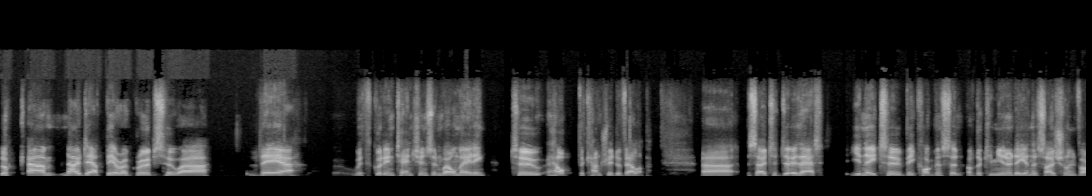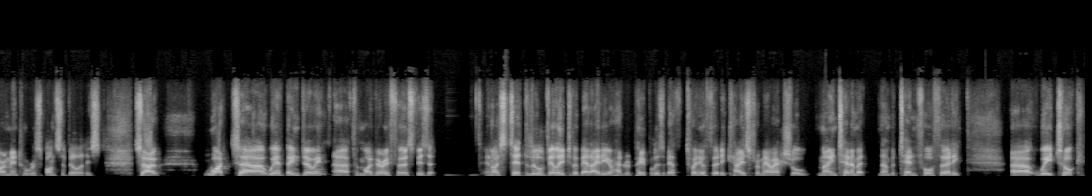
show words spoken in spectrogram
Look, um, no doubt there are groups who are there with good intentions and well meaning to help the country develop. Uh, so to do that, you need to be cognizant of the community and the social environmental responsibilities. So, what uh, we've been doing uh, for my very first visit and I said the little village of about 80 or 100 people is about 20 or 30 k's from our actual main tenement, number 10430. Uh, we took,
